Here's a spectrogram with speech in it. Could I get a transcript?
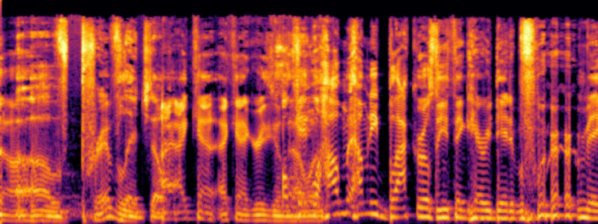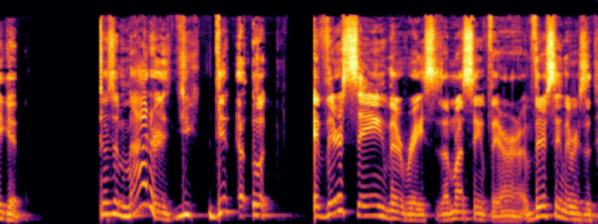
No. of privilege, though. I, I can't. I can't agree with you on okay, that well, one. how how many black girls do you think Harry dated before Meghan? Doesn't matter. You did uh, look. If they're saying they're racist, I'm not saying if they aren't. If they're saying they're racist,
